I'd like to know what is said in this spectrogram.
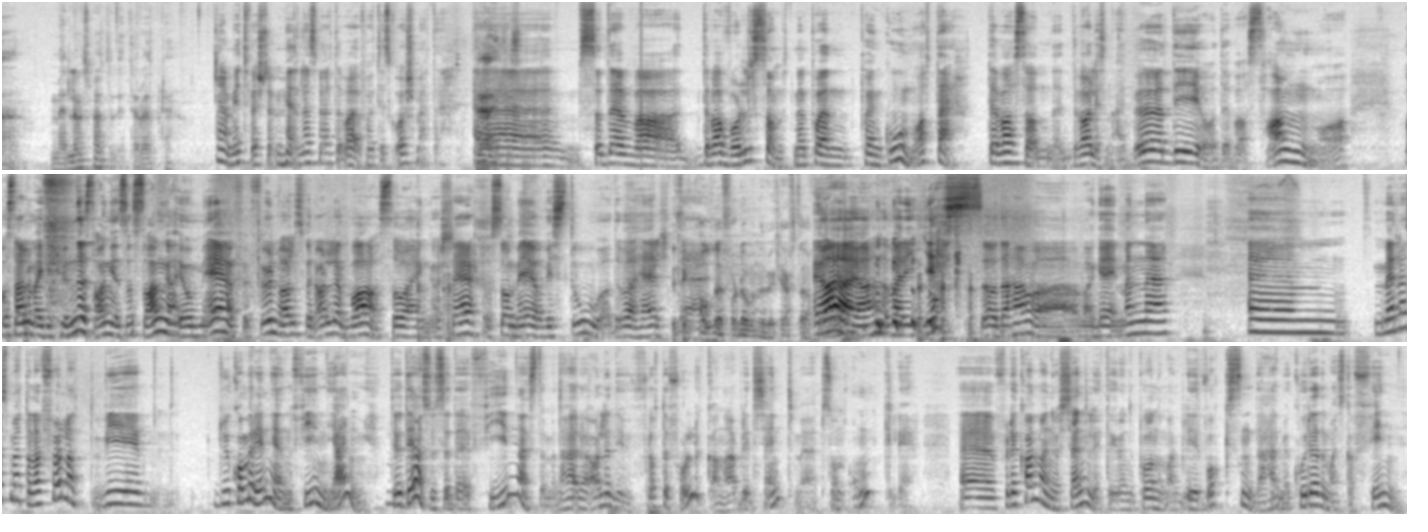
medlemsmøtet ditt i Arbeiderpartiet? Ja, mitt første medlemsmøte var jo faktisk årsmøte. Eh, så det var, det var voldsomt, men på en, på en god måte. Det var sånn, det var litt sånn ærbødig, og det var sang. Og, og selv om jeg ikke kunne sangen, så sang jeg jo med for full hals, for alle var så engasjert og så med, og vi sto, og det var helt Du fikk eh, alle fordommene bekrefta? ja, ja, ja. Det bare yes! Og det her var, var gøy. Men eh, eh, medlemsmøtene Jeg føler at vi Du kommer inn i en fin gjeng. Det er jo det jeg syns er det fineste med det her. Alle de flotte folkene jeg har blitt kjent med sånn ordentlig. Eh, for det kan man jo kjenne litt på når man blir voksen. Det her med hvor er det man skal finne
